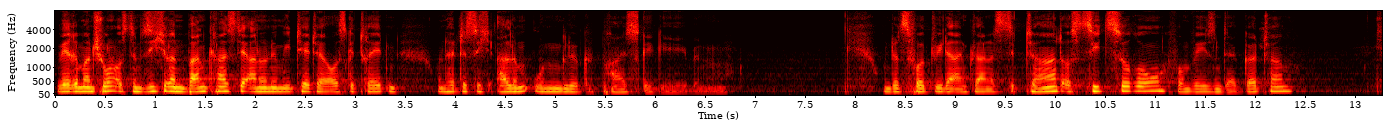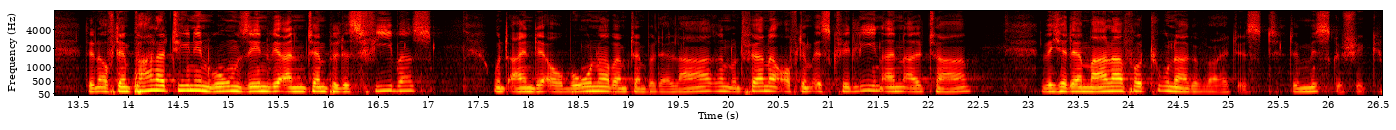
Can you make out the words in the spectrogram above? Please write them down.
wäre man schon aus dem sicheren Bannkreis der Anonymität herausgetreten und hätte sich allem Unglück preisgegeben. Und jetzt folgt wieder ein kleines Zitat aus Cicero vom Wesen der Götter. Denn auf dem Palatin in Rom sehen wir einen Tempel des Fiebers, und einen der Orboner beim Tempel der Laren und ferner auf dem Esquilin einen Altar, welcher der Maler Fortuna geweiht ist, dem Missgeschick.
